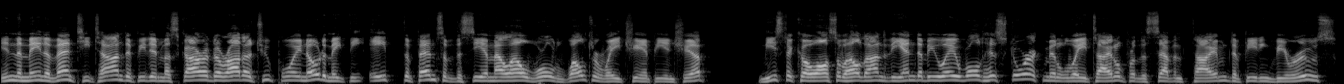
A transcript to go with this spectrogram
In the main event, Titan defeated Mascara Dorada 2.0 to make the eighth defense of the CMLL World Welterweight Championship. Místico also held on to the NWA World Historic Middleweight title for the seventh time, defeating Virus.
